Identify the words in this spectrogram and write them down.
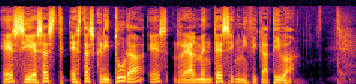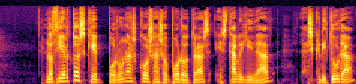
es si esta escritura es realmente significativa. Lo cierto es que por unas cosas o por otras, esta habilidad, la escritura,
